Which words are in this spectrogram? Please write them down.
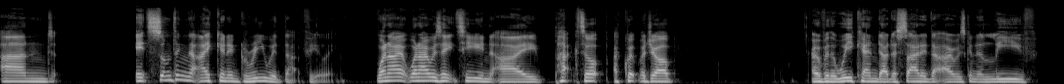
and it's something that I can agree with that feeling. When I when I was 18, I packed up, I quit my job. Over the weekend, I decided that I was going to leave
